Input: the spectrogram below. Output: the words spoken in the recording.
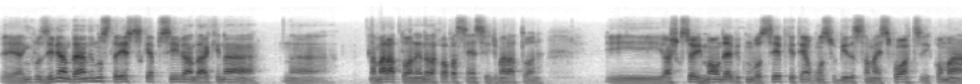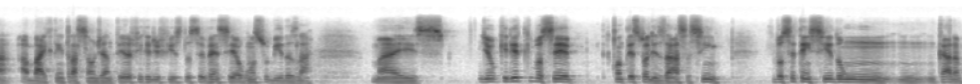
é, inclusive andando nos trechos que é possível andar aqui na, na, na maratona, né, da Copa Sense de maratona. E acho que o seu irmão deve ir com você, porque tem algumas subidas que são mais fortes e como a, a bike tem tração dianteira, fica difícil você vencer algumas subidas lá. Mas eu queria que você contextualizasse assim, você tem sido um, um, um cara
